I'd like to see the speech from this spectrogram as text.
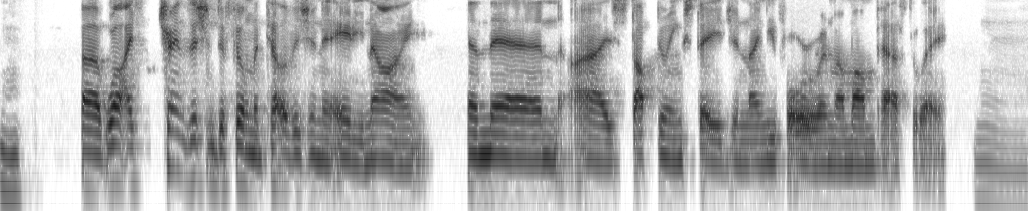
Mm-hmm. Uh, well, I transitioned to film and television in 89. And then I stopped doing stage in 94 when my mom passed away. Mm.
